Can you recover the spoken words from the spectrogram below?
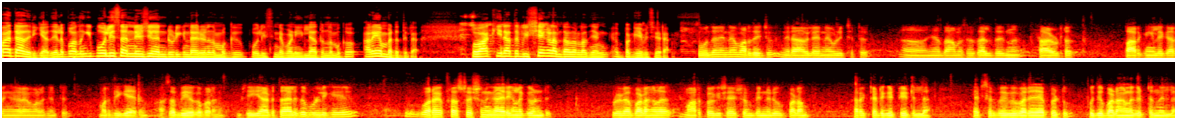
മാറ്റാതിരിക്കുക ചിലപ്പോൾ ആണെങ്കിൽ പോലീസ് അന്വേഷിച്ച് കണ്ടുപിടിക്കേണ്ട കാര്യം നമുക്ക് പോലീസിന്റെ പണി ഇല്ലാത്ത നമുക്ക് അറിയാൻ പറ്റത്തില്ല. അപ്പോൾ ബാക്കി ഇതിനകത്ത് വിഷയങ്ങൾ എന്താണെന്നുള്ളത് ഞാൻ ഇപ്പോൾ കേൾപ്പിച്ചു തരാം. മൂന്നൻ എന്നെ മർദ്ദിച്ചു. ഇന്ന് രാവിലെ എന്നെ വിളിച്ചിട്ട് ഞാൻ താമസ സ്ഥലത്ത് നിന്ന് താഴോട്ട് പാർക്കിങ്ങിലേക്ക് ഇറങ്ങി വരാൻ പറഞ്ഞിട്ട് മർദ്ദിക്കുകയായിരുന്നു. അസഭ്യമൊക്കെ പറഞ്ഞു. പക്ഷേ ഈ അടുത്ത കാലത്ത് പുള്ളിക്ക് കുറേ ഫ്രസ്ട്രേഷനും കാര്യങ്ങളൊക്കെ ഉണ്ട്. പുള്ളിയുടെ പടങ്ങൾ മാർക്കോയ്ക്ക് ശേഷം പിന്നെ ഒരു പടം കറക്റ്റായിട്ട് കിട്ടിയിട്ടില്ല. ഹെഡ്സെറ്റ് ബേബി പരാജയപ്പെട്ടു. പുതിയ പടങ്ങൾ കിട്ടുന്നില്ല.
